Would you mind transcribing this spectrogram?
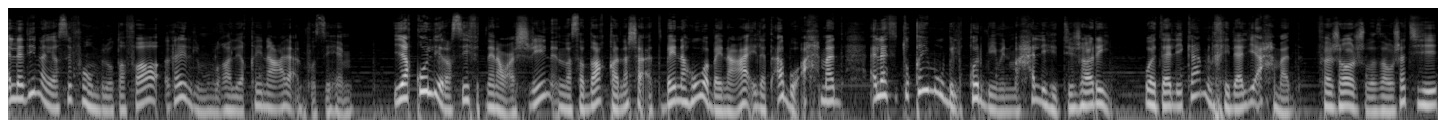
الذين يصفهم بلطفاء غير المنغلقين على أنفسهم. يقول لرصيف 22 إن صداقة نشأت بينه وبين عائلة أبو أحمد التي تقيم بالقرب من محله التجاري وذلك من خلال أحمد. فجورج وزوجته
